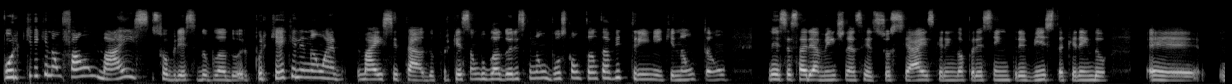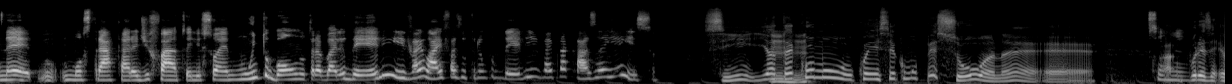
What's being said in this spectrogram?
por que, que não falam mais sobre esse dublador? Por que, que ele não é mais citado? Porque são dubladores que não buscam tanta vitrine, que não estão necessariamente nas redes sociais, querendo aparecer em entrevista, querendo é, né, mostrar a cara de fato. Ele só é muito bom no trabalho dele e vai lá e faz o trampo dele e vai pra casa e é isso. Sim, e até Uhum. como conhecer como pessoa, né? É, Sim. ah, por exemplo,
